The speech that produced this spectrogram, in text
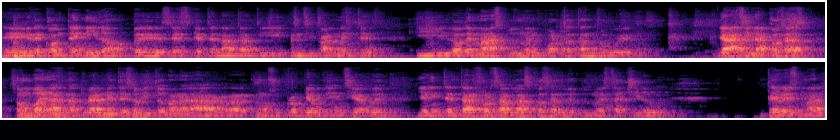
eh, de contenido, pues es que te lata a ti principalmente. Y lo demás, pues no importa tanto, güey. Ya si las cosas son buenas naturalmente, solitos van a agarrar como su propia audiencia, güey. Y el intentar forzar las cosas, güey, pues no está chido, güey. Te ves mal.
